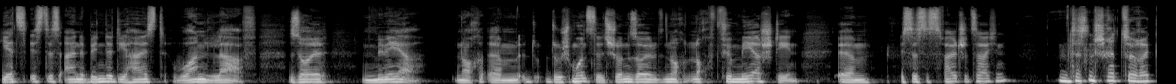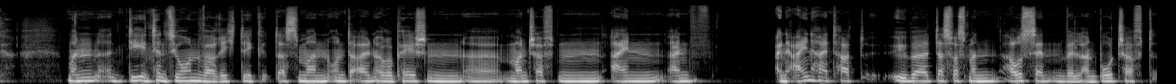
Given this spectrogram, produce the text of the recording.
Jetzt ist es eine Binde, die heißt One Love. Soll mehr noch, ähm, du, du schmunzelst schon, soll noch, noch für mehr stehen. Ähm, ist das das falsche Zeichen? Das ist ein Schritt zurück. Man, die Intention war richtig, dass man unter allen europäischen äh, Mannschaften ein, ein, eine Einheit hat über das, was man aussenden will an Botschaft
